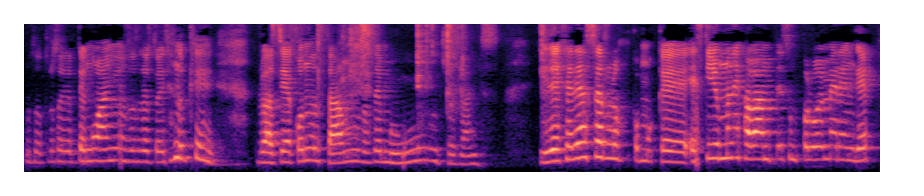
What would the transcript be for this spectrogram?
Nosotros, yo tengo años, o sea, estoy diciendo que lo hacía cuando estábamos hace muchos años. Y dejé de hacerlo, como que es que yo manejaba antes un polvo de merengue,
